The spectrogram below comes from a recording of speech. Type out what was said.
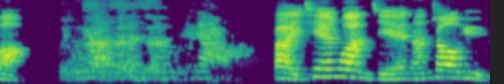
法。无上甚深微妙法。百千万劫难遭遇。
